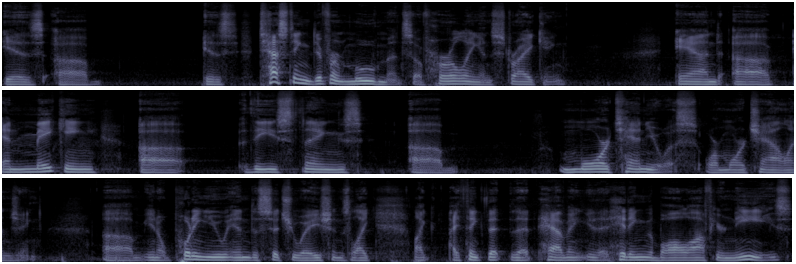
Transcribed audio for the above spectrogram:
is uh, is testing different movements of hurling and striking, and uh, and making uh, these things um, more tenuous or more challenging. Um, you know, putting you into situations like, like I think that that having that hitting the ball off your knees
